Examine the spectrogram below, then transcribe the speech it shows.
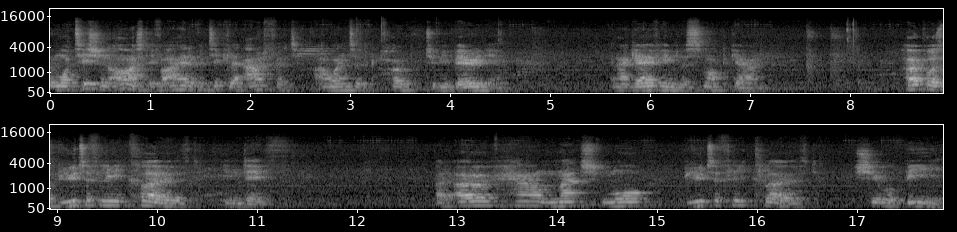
the mortician asked if I had a particular outfit I wanted Hope to be buried in, and I gave him the smock gown. Hope was beautifully clothed in death. But oh, how much more beautifully clothed she will be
